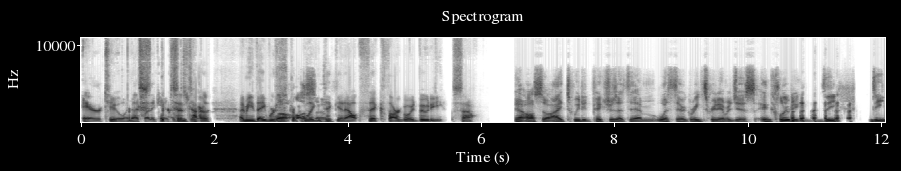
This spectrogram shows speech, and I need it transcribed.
air, too. And that's why they canceled It's the stream. entirely. I mean, they were Well, struggling also- to get out thick Thargoid booty. So Yeah. Also, I tweeted pictures at them with their green screen images, including the the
